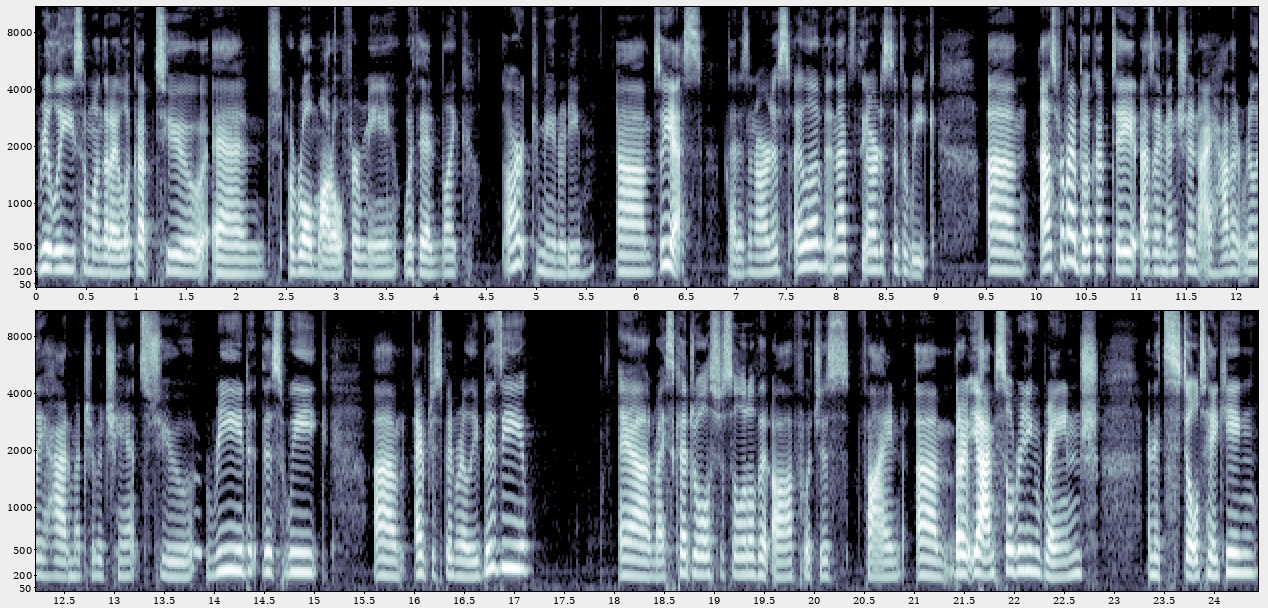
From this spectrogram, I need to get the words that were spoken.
really someone that I look up to and a role model for me within like the art community. Um, so, yes, that is an artist I love, and that's the artist of the week. Um, as for my book update, as I mentioned, I haven't really had much of a chance to read this week. Um, I've just been really busy and my schedule is just a little bit off, which is fine. Um, but yeah, I'm still reading Range and it's still taking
